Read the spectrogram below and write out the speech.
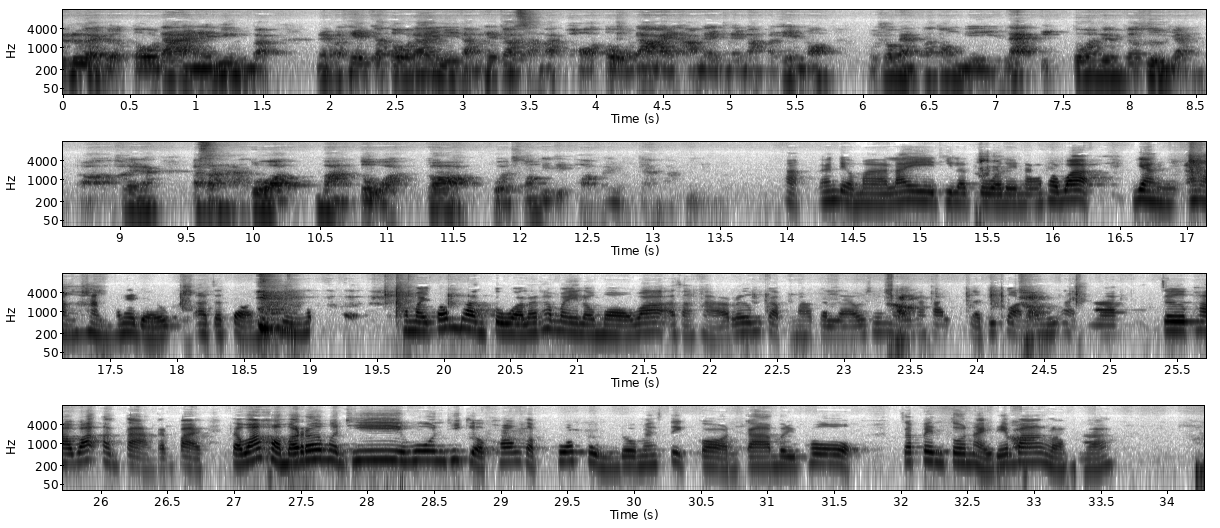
เรื่อยๆเติบโตได้ในยิ่งแบบ ในประเทศก็โตได้ดีแต่ประเทศก็สามารถพอโตได้นะครับในในบางประเทศเนาะผมเชื่อแบงก์ก็ต้องมี และอีกตัวหนึ่งก็คืออย่างเขาเรียกนะอสังหาตัวบางตัวก็ควรจะต้องมีติดพอร์ตไม่เหมือนกันค่ะงั้นเดี๋ยวมาไล่ทีละตัวเลยนะ เพราะว่าอย่างอสังหาเนี่ยเดี๋ยวอาจจะต่อนิดนึงทำไมต้องบางตัวแล้วทำไมเรามองว่าอสังหาเริ่มกลับมากันแล้วใช่ไหมนะคะแต่ที่ก่อนหน้านี้อาจจะเจอภาวะต่างๆกันไป แต่ว่าขอมาเริ่มกันที่หุ้นที่เกี่ยวข้องกับพวกกลุ่มโดเมนติกก่อนการบริโภค จะเป็นตัวไหนได้บ้างหรอคะ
